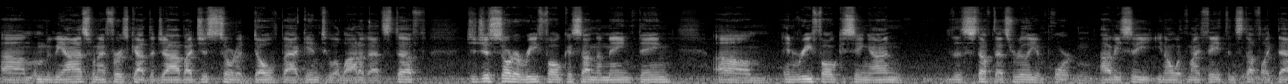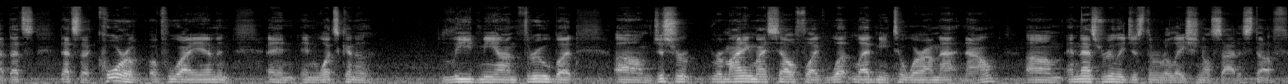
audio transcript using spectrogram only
Um, I'm gonna be honest. When I first got the job, I just sort of dove back into a lot of that stuff to just sort of refocus on the main thing um, and refocusing on the stuff that's really important. Obviously, you know, with my faith and stuff like that, that's that's the core of, of who I am and and and what's gonna lead me on through. But um, just re- reminding myself like what led me to where I'm at now, um, and that's really just the relational side of stuff.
